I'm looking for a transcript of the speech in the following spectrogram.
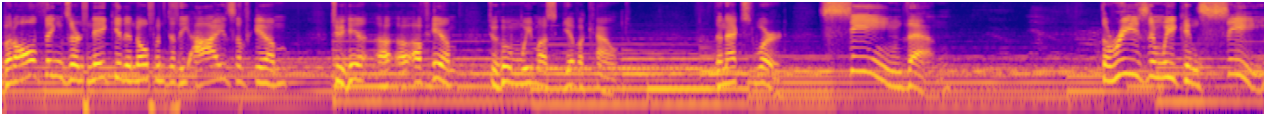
but all things are naked and open to the eyes of him, to him, uh, uh of him to whom we must give account. The next word, seeing then the reason we can see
